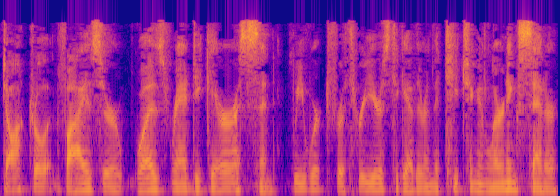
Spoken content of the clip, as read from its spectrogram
doctoral advisor was Randy Garrison. We worked for three years together in the Teaching and Learning Center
